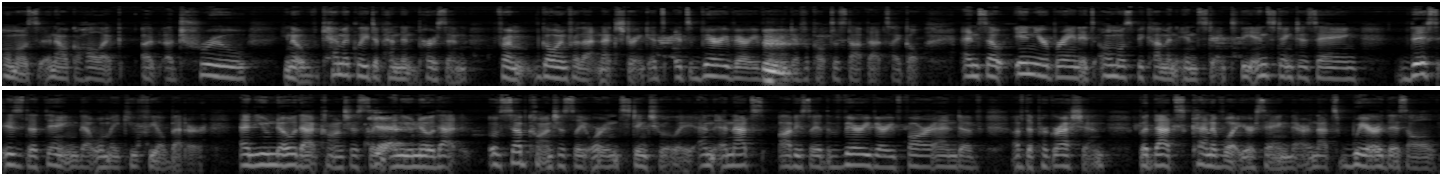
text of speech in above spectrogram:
almost an alcoholic, a, a true, you know, chemically dependent person from going for that next drink. It's it's very very very mm. difficult to stop that cycle. And so in your brain it's almost become an instinct. The instinct is saying this is the thing that will make you feel better. And you know that consciously yeah. and you know that subconsciously or instinctually. And and that's obviously at the very very far end of of the progression. But that's kind of what you're saying there. And that's where this all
